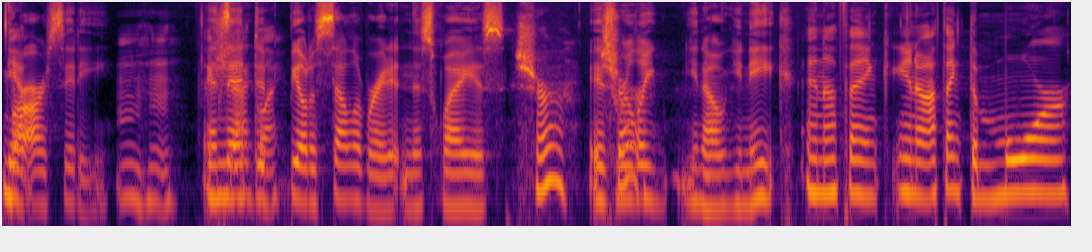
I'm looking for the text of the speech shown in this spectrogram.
Yeah. our city. Mm-hmm. And then to be able to celebrate it in this way is sure is sure. really you know unique. And I think, you know, I think the more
